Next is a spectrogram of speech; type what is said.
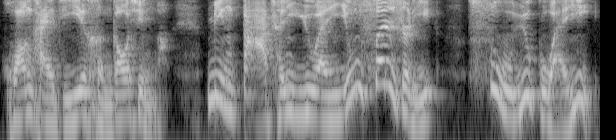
皇太极很高兴啊，命大臣远迎三十里，宿于馆驿，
